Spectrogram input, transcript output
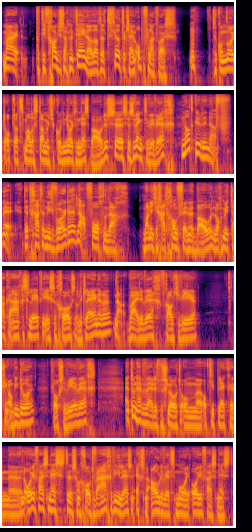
Maar dat die vrouwtje zag meteen al dat het veel te klein oppervlak was. Hm. Ze kon nooit op dat smalle stammetje kon die nooit een nest bouwen. Dus uh, ze zwenkte weer weg. Not good enough. Nee, dat gaat hem niet worden. Nou, volgende dag Mannetje gaat gewoon verder met bouwen. Nog meer takken aangesleept. De eerste grote, dan de kleinere. Nou, waaide weg. Vrouwtje weer. Ging ook niet door. Vloog ze weer weg. En toen hebben wij dus besloten om uh, op die plek een, uh, een ooievaarsnest, uh, zo'n groot wagenwiel, hè, zo'n echt zo'n ouderwets mooi ooievaarsnest,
